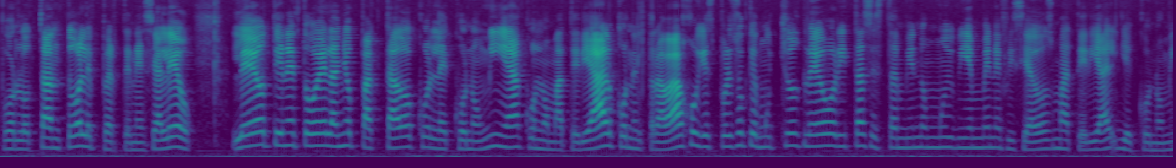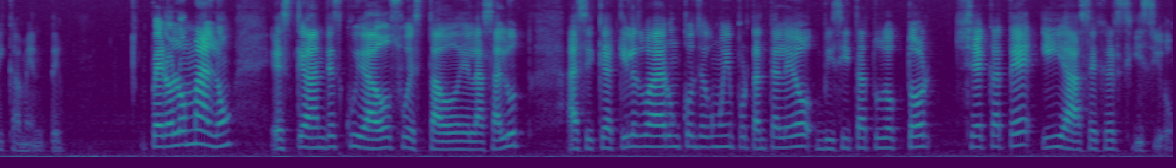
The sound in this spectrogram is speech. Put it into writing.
Por lo tanto, le pertenece a Leo. Leo tiene todo el año pactado con la economía, con lo material, con el trabajo y es por eso que muchos Leo ahorita se están viendo muy bien beneficiados material y económicamente. Pero lo malo es que han descuidado su estado de la salud. Así que aquí les voy a dar un consejo muy importante a Leo. Visita a tu doctor, chécate y haz ejercicio.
